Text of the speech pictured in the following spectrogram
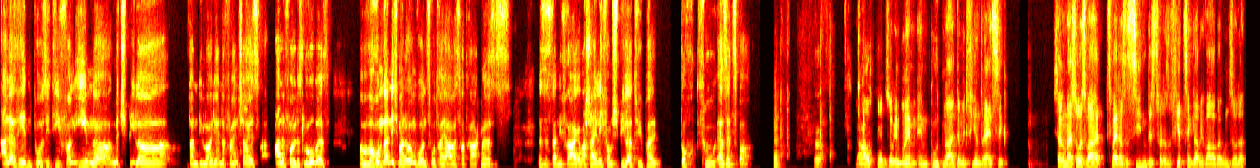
Alle reden positiv von ihm. Ne? Mitspieler, dann die Leute in der Franchise, alle voll des Lobes. Aber warum dann nicht mal irgendwo ein 2-3-Jahres-Vertrag? Ne? Das ist das ist dann die Frage. Wahrscheinlich vom Spielertyp halt doch zu ersetzbar. Ja. Ja. ja auch so im, im guten Alter mit 34. Ich sage mal so, es war halt 2007 bis 2014, glaube ich, war er bei uns, oder?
